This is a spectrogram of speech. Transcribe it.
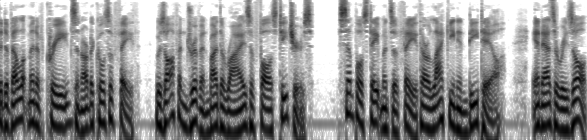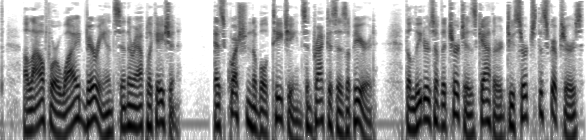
the development of creeds and articles of faith was often driven by the rise of false teachers. Simple statements of faith are lacking in detail, and as a result, allow for wide variance in their application. As questionable teachings and practices appeared, the leaders of the churches gathered to search the scriptures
